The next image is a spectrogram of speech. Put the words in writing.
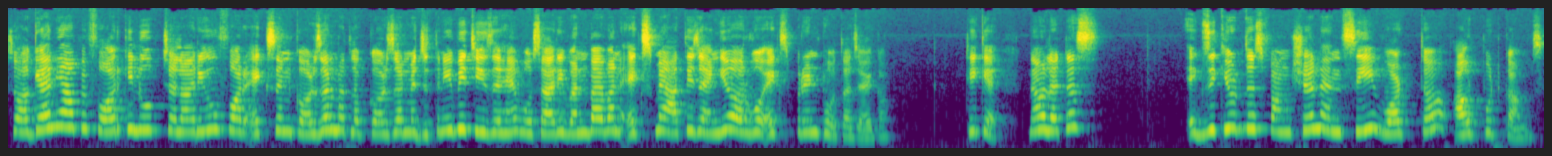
सो अगेन यहाँ पे फॉर की लूप चला रही हूँ फॉर एक्स एंड कर्जर मतलब कर्जर में जितनी भी चीज़ें हैं, वो सारी वन बाय वन एक्स में आती जाएँगी और वो एक्स प्रिंट होता जाएगा। ठीक है? Now let us execute this function and see what the output comes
